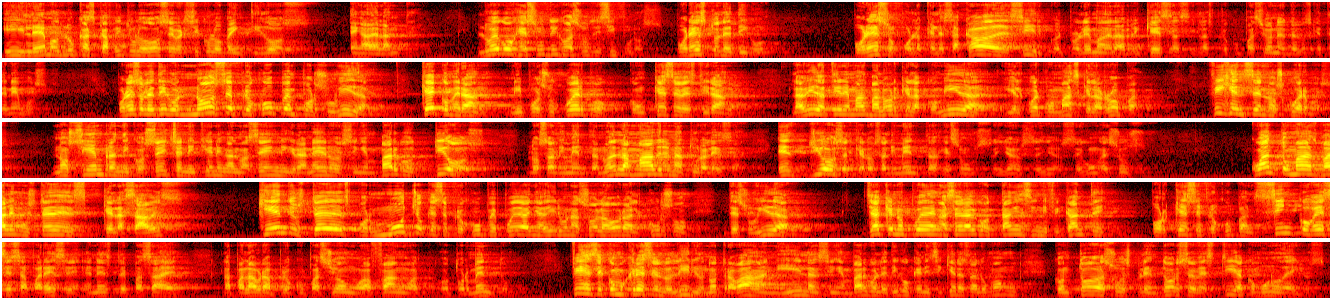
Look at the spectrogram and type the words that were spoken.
y leemos Lucas capítulo 12, versículo 22 en adelante. Luego Jesús dijo a sus discípulos, por esto les digo, por eso, por lo que les acaba de decir, el problema de las riquezas y las preocupaciones de los que tenemos, por eso les digo, no se preocupen por su vida, qué comerán, ni por su cuerpo, con qué se vestirán. La vida tiene más valor que la comida y el cuerpo más que la ropa. Fíjense en los cuervos no siembran ni cosechan, ni tienen almacén, ni graneros. Sin embargo, Dios los alimenta. No es la madre naturaleza, es Dios el que los alimenta, Jesús, Señor, Señor, según Jesús. ¿Cuánto más valen ustedes que las aves? ¿Quién de ustedes, por mucho que se preocupe, puede añadir una sola hora al curso de su vida? Ya que no pueden hacer algo tan insignificante, ¿por qué se preocupan? Cinco veces aparece en este pasaje la palabra preocupación o afán o, tormento. Fíjense cómo crecen los lirios, no trabajan ni hilan, sin embargo les digo que ni siquiera Salomón con toda su esplendor se vestía como uno de ellos.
